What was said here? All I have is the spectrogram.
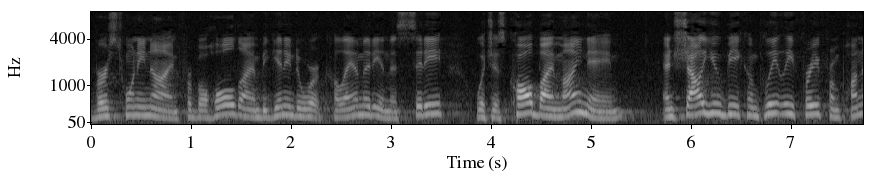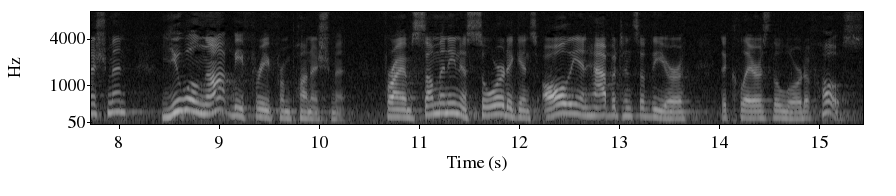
Verse 29 For behold, I am beginning to work calamity in this city, which is called by my name, and shall you be completely free from punishment? You will not be free from punishment, for I am summoning a sword against all the inhabitants of the earth, declares the Lord of hosts.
